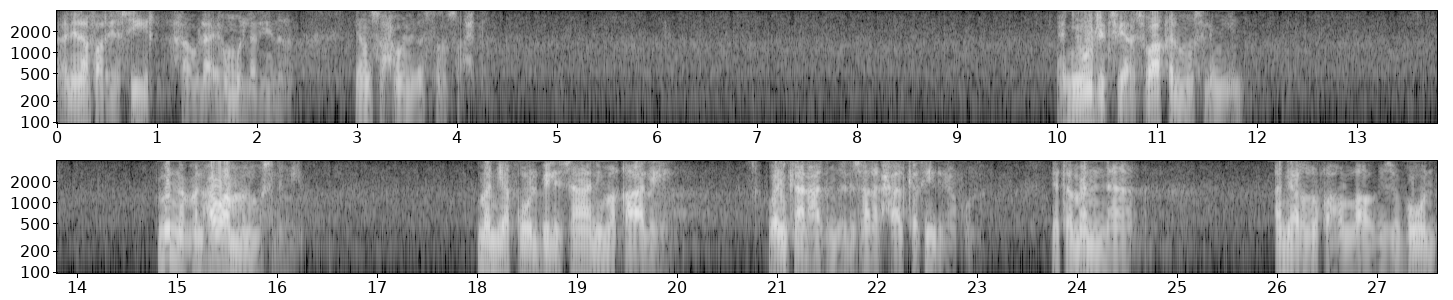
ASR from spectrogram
يعني نفر يسير هؤلاء هم الذين ينصحون إذا استنصحت. يعني يوجد في أسواق المسلمين من من عوام المسلمين. من يقول بلسان مقاله وإن كان عاد لسان الحال كثير يقول يتمنى أن يرزقه الله بزبون.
